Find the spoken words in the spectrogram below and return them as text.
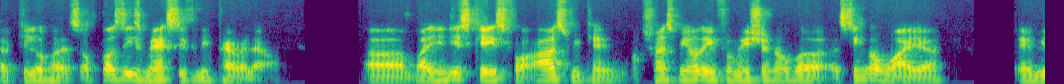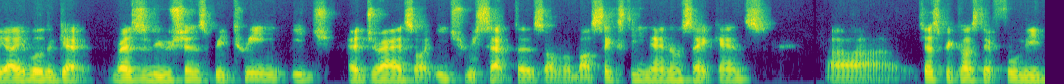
a kilohertz. Of course, these massively parallel. Uh, but in this case, for us, we can transmit all the information over a single wire, and we are able to get resolutions between each address or each receptors of about 60 nanoseconds, uh, just because they're fully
